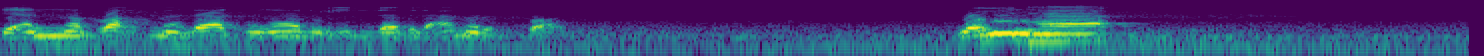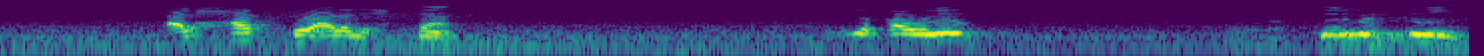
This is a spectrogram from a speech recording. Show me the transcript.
لأن الرحمة لا تنال إلا بالعمل الصالح. ومنها الحث على الإحسان. بقوله للمحسنين.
